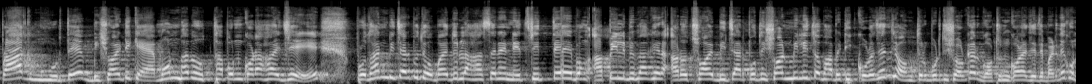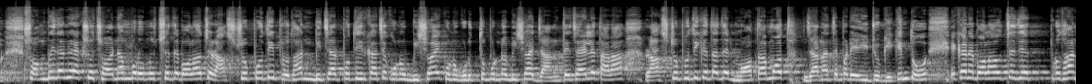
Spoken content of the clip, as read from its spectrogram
প্রাক মুহূর্তে বিষয়টিকে এমনভাবে উত্থাপন করা হয় যে, প্রধান বিচারপতি ওবায়দুল্লাহ হাসানের নেতৃত্বে এবং আপিল বিভাগের আরও ছয় বিচারপতি সম্মিলিতভাবে ঠিক করেছেন যে, অন্তর্বর্তী সরকার গঠন করা যেতে পারে। দেখুন, সংবিধানের একশো ছয় নম্বর অনুচ্ছেদে বলা হচ্ছে রাষ্ট্রপতি, প্রধান বিচারপতির কাছে কোনো বিষয়ে, কোনো গুরুত্বপূর্ণ বিষয় জানতে চাইলে তারা রাষ্ট্রপতিকে তাদের মতামত জানাতে পারে এইটুকুই। কিন্তু এখানে বলা হচ্ছে যে প্রধান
